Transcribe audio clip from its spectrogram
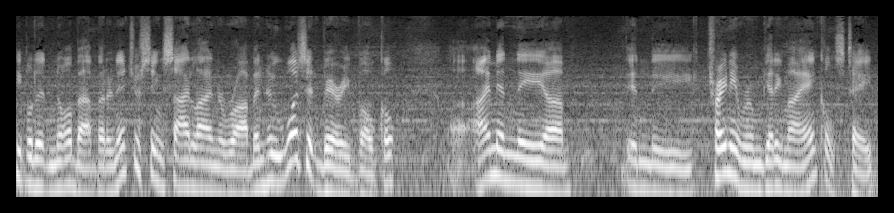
people didn't know about. But an interesting sideline to Robin, who wasn't very vocal. Uh, I'm in the uh, in the training room getting my ankles taped,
